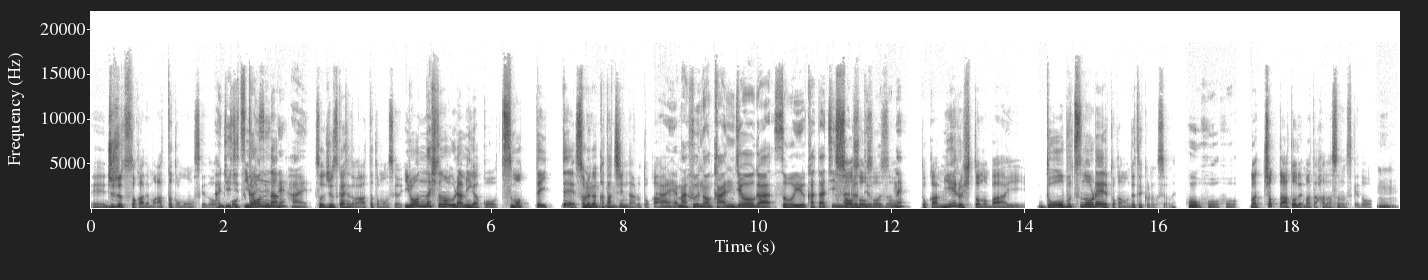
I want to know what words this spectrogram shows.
えー呪術とかでもあったと思うんですけど、呪術こういろんな、廻戦ね。はい。そう、呪術廻戦とかあったと思うんですけど、いろんな人の恨みがこう積もっていって、それが形になるとか、はいはい。まあ、負の感情がそういう形になるっていうことね。とか、見える人の場合、動物の例とかも出てくるんですよね。ほうほうほまあちょっと後でまた話すんですけど、う。うん。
